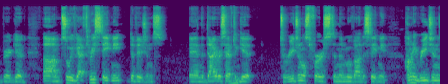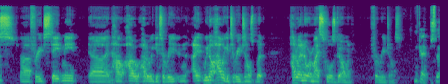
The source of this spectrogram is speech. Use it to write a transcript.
Very good. Um, so we've got three state meet divisions, and the divers have to mm-hmm. get to regionals first and then move on to state meet. How many regions uh, for each state meet, uh, and how, how, how do we get to re- I, we know how we get to regionals, but how do I know where my school's going for regionals? Okay, so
